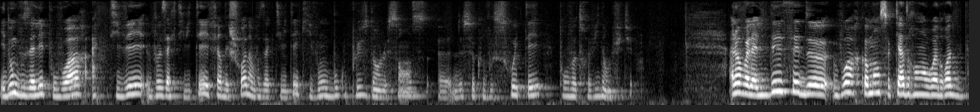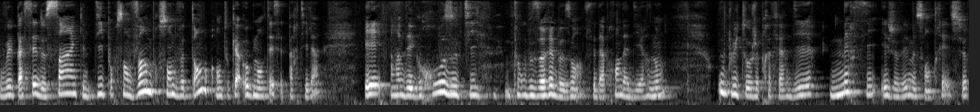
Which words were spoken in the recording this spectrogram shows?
Et donc vous allez pouvoir activer vos activités et faire des choix dans vos activités qui vont beaucoup plus dans le sens euh, de ce que vous souhaitez pour votre vie dans le futur. Alors voilà, l'idée c'est de voir comment ce cadran en haut à droite, vous pouvez passer de 5, 10%, 20% de votre temps, en tout cas augmenter cette partie-là. Et un des gros outils dont vous aurez besoin, c'est d'apprendre à dire non. Ou plutôt, je préfère dire merci et je vais me centrer sur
